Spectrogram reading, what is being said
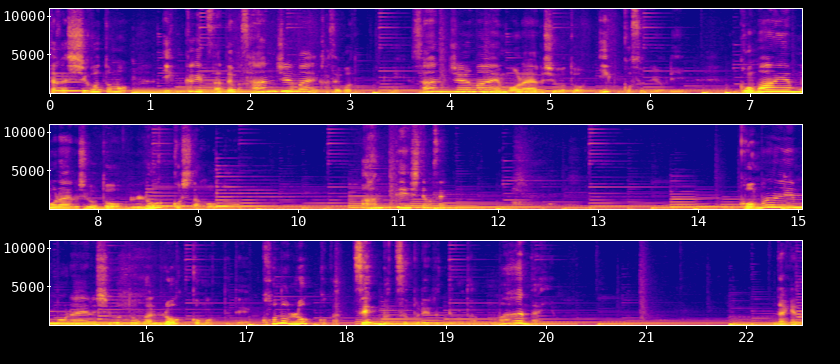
だから仕事も1ヶ月例えば30万円稼ごうと思った時に30万円もらえる仕事を1個するより5万円もらえる仕事を6個した方が安定してません？5万円もらえる仕事が6個持っててこの6個が全部潰れるってことはまあないよ。だけど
